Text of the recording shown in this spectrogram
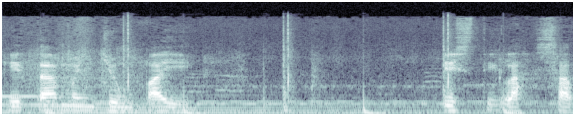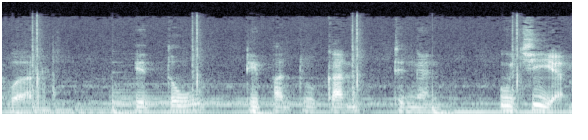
kita menjumpai istilah sabar itu dipadukan dengan ujian,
